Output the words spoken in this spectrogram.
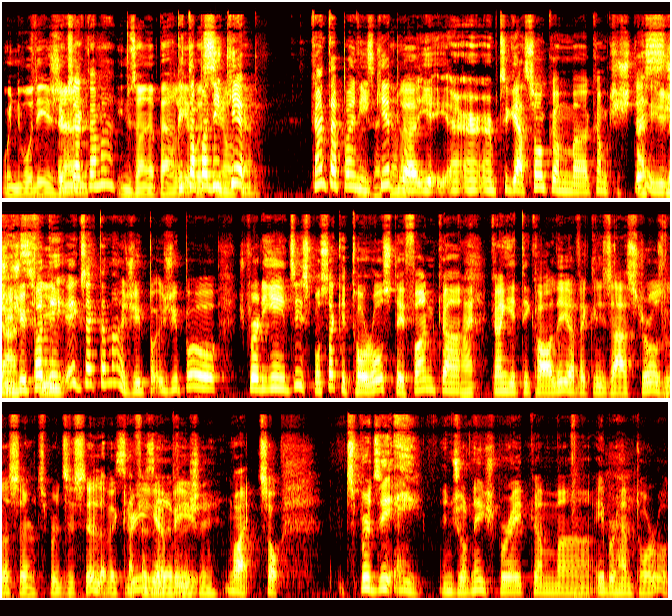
au niveau des jeunes. Exactement. Il nous en a parlé. Puis il y a t'as pas d'équipe. Quand t'as pas une équipe, là, y un, un petit garçon comme, euh, comme que j'étais, À j'ai pas des. Exactement. J'ai pas. J'ai pas. Je peux rien dire. C'est pour ça que Toro, c'était fun quand, Ouais. quand il était collé avec les Astros. Là, c'est un petit peu difficile avec Ça lui. faisait euh, réfléchir. Ouais. So, tu peux dire, hey, une journée, je pourrais être comme euh, Abraham Toro.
